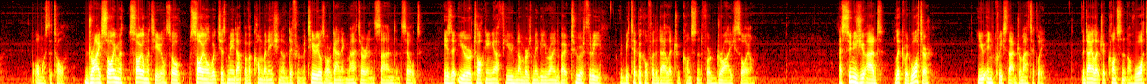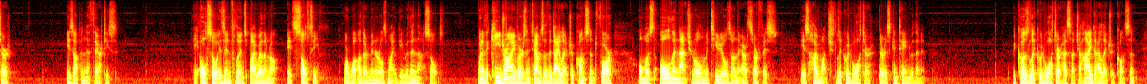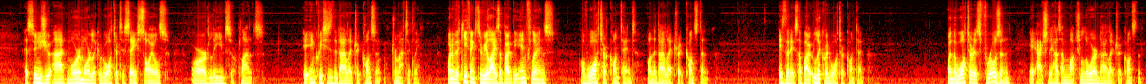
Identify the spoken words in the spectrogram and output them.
almost at all. Dry soil, soil material, so soil which is made up of a combination of different materials, organic matter and sand and silt, is that you're talking a few numbers, maybe around about 2 or 3 would be typical for the dielectric constant for dry soil. As soon as you add liquid water, you increase that dramatically. The dielectric constant of water is up in the 30s. It also is influenced by whether or not it's salty or what other minerals might be within that salt. One of the key drivers in terms of the dielectric constant for almost all the natural materials on the Earth's surface is how much liquid water there is contained within it. Because liquid water has such a high dielectric constant, as soon as you add more and more liquid water to say soils or leaves or plants, it increases the dielectric constant dramatically. One of the key things to realize about the influence of water content on the dielectric constant is that it's about liquid water content. When the water is frozen, it actually has a much lower dielectric constant.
